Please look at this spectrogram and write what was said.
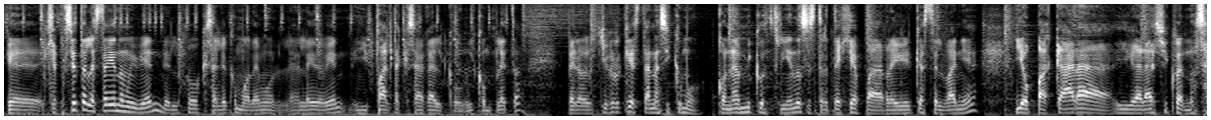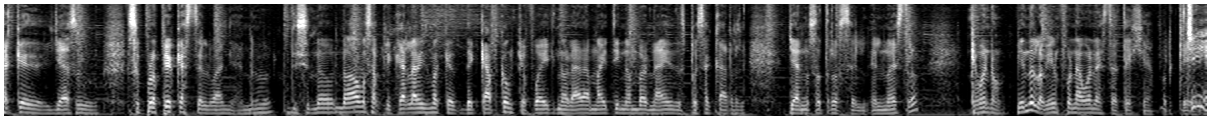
Que, que por cierto le está yendo muy bien, el juego que salió como demo le ha ido bien y falta que se haga el, el completo. Pero yo creo que están así como Konami construyendo su estrategia para revivir Castlevania y opacar a Igarashi cuando saque ya su, su propio Castlevania, ¿no? Dice, no, no vamos a aplicar la misma que de Capcom que fue ignorar a Mighty Number 9 y después sacar ya nosotros el, el nuestro. Que bueno, viéndolo bien fue una buena estrategia porque Sí,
